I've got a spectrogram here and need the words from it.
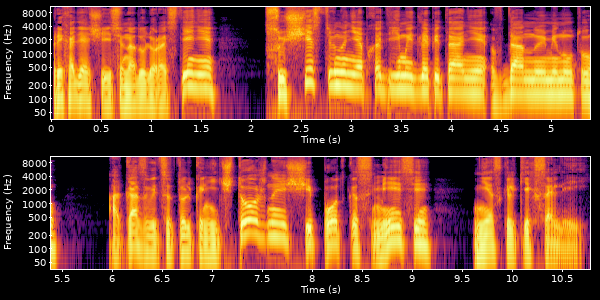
приходящейся на долю растения, существенно необходимой для питания в данную минуту, оказывается только ничтожная щепотка смеси нескольких солей.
